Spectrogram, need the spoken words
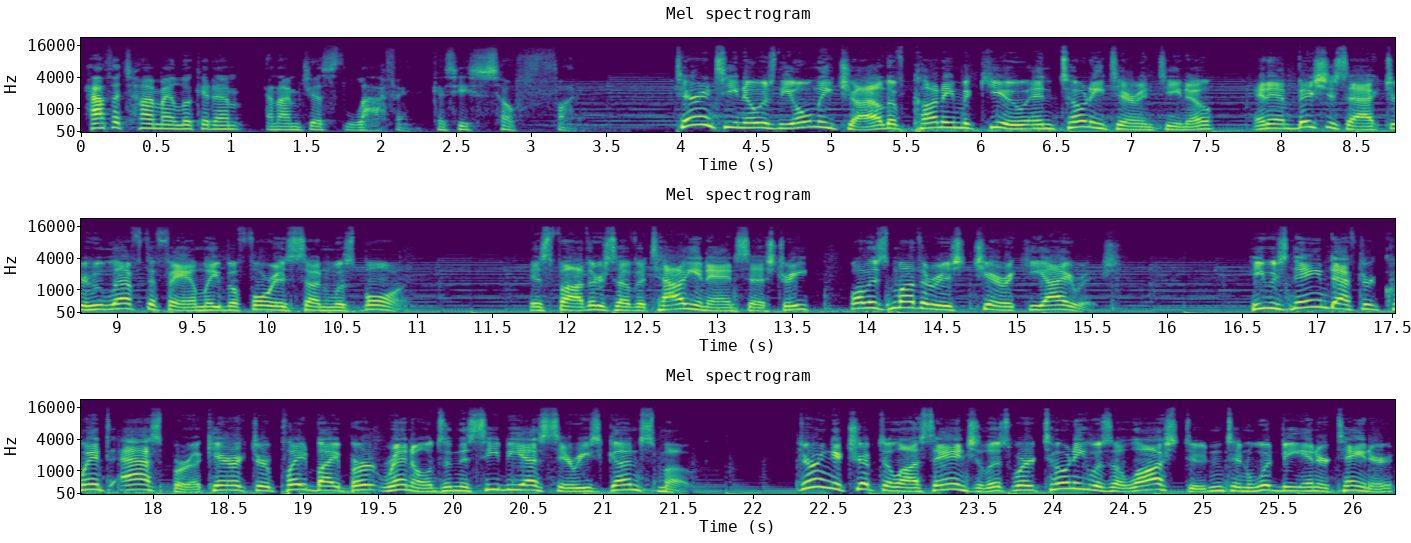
half the time I look at him and I'm just laughing because he's so funny. Tarantino is the only child of Connie McHugh and Tony Tarantino, an ambitious actor who left the family before his son was born. His father's of Italian ancestry, while his mother is Cherokee Irish. He was named after Quint Asper, a character played by Burt Reynolds in the CBS series Gunsmoke. During a trip to Los Angeles, where Tony was a law student and would be entertainer,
